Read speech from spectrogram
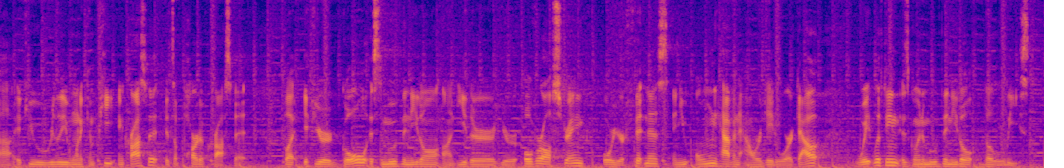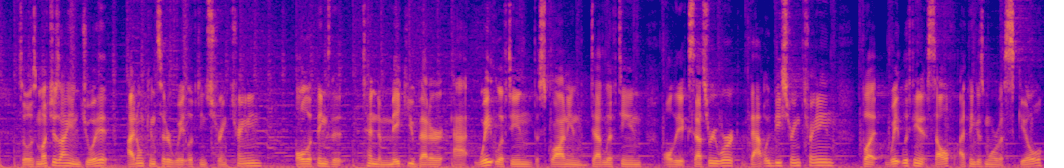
Uh, if you really want to compete in CrossFit, it's a part of CrossFit. But if your goal is to move the needle on either your overall strength or your fitness and you only have an hour day to work out, weightlifting is going to move the needle the least. So as much as I enjoy it, I don't consider weightlifting strength training. All the things that tend to make you better at weightlifting, the squatting, the deadlifting, all the accessory work, that would be strength training. But weightlifting itself, I think, is more of a skill.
